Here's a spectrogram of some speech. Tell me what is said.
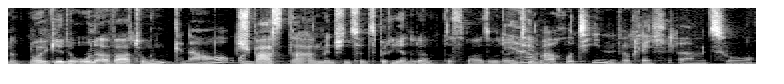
Ne? Neugierde ohne Erwartungen. Genau. Und, Spaß daran, Menschen zu inspirieren, oder? Das war so dein ja, und Thema. auch Routinen wirklich ähm, zu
